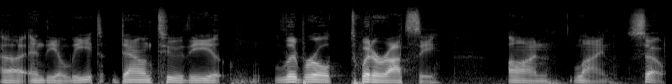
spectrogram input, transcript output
uh, and the elite down to the liberal Twitterazzi online. So,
